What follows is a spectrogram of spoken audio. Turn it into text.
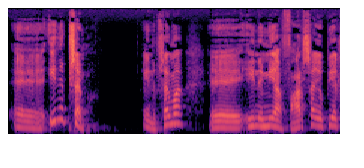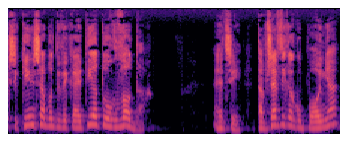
ε, είναι ψέμα. Είναι ψέμα. Ε, είναι μια φάρσα η οποία ξεκίνησε από τη δεκαετία του 80. Έτσι. Τα ψεύτικα κουπόνια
